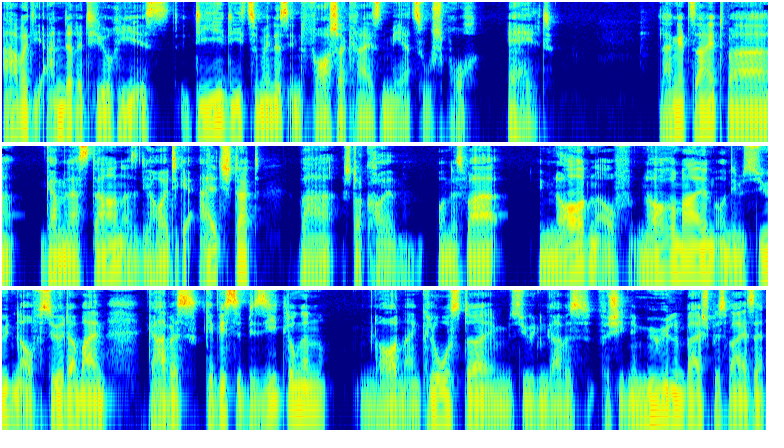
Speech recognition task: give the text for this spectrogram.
Aber die andere Theorie ist die, die zumindest in Forscherkreisen mehr Zuspruch erhält. Lange Zeit war Gamla Stan, also die heutige Altstadt, war Stockholm. Und es war im Norden auf Normalm und im Süden auf Södermalm gab es gewisse Besiedlungen. Im Norden ein Kloster, im Süden gab es verschiedene Mühlen beispielsweise.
